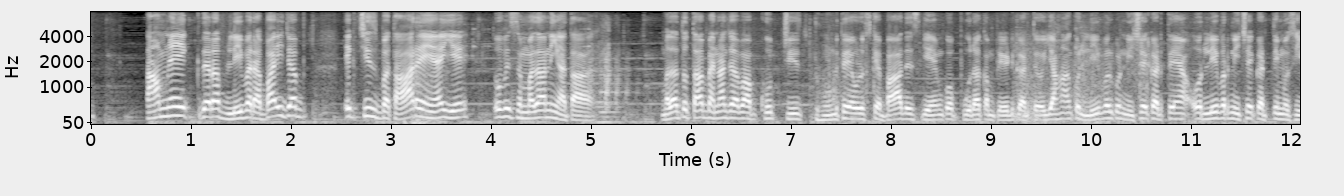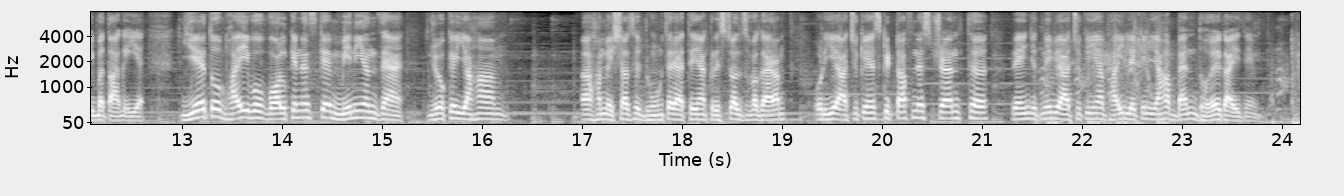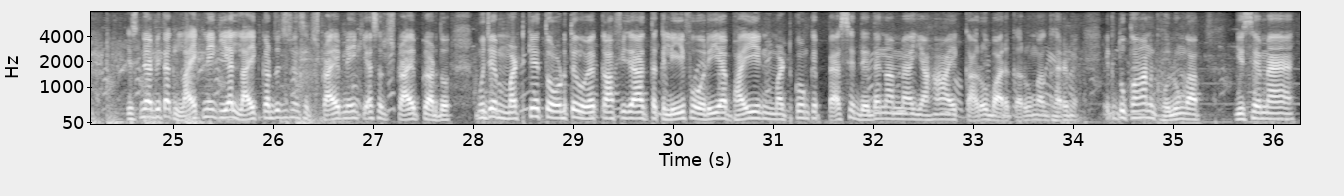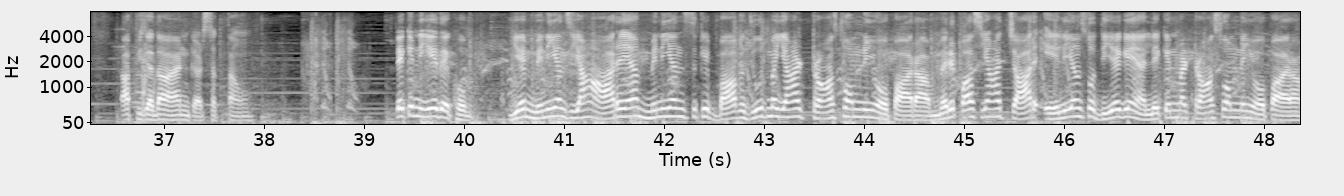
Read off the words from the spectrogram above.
सामने एक तरफ़ लीवर है। भाई, जब एक चीज़ बता रहे हैं ये तो फिर मज़ा नहीं आता। मज़ा तो तब है ना जब आप खुद चीज़ ढूंढते हो और उसके बाद इस गेम को पूरा कंप्लीट करते हो। यहाँ को लीवर को नीचे करते हैं और लीवर नीचे करती मुसीबत आ गई है। ये तो भाई वो वॉल्किनस के मिनियंस हैं, जो कि यहाँ हमेशा से ढूंढते रहते हैं यहाँ क्रिस्टल्स वगैरह, और ये आ चुके हैं। इसकी टफनेस स्ट्रेंथ रेंज जितनी भी आ चुकी हैं भाई, लेकिन यहाँ बंद होएगा इसे जिसने अभी तक लाइक नहीं किया लाइक कर दो। जिसने सब्सक्राइब नहीं किया सब्सक्राइब कर दो। मुझे मटके तोड़ते हुए काफ़ी ज़्यादा तकलीफ़ हो रही है। भाई, इन मटकों के पैसे दे देना, मैं यहाँ एक कारोबार करूँगा घर में। एक दुकान खोलूँगा, जिसे मैं काफ़ी ज़्यादा अर्न कर सकता हूँ। लेकिन ये देखो, ये मिनियंस यहाँ आ रहे हैं। मिनियंस के बावजूद मैं यहाँ ट्रांसफॉर्म नहीं हो पा रहा। मेरे पास यहाँ चार एलियंस तो दिए गए हैं, लेकिन मैं ट्रांसफॉर्म नहीं हो पा रहा।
